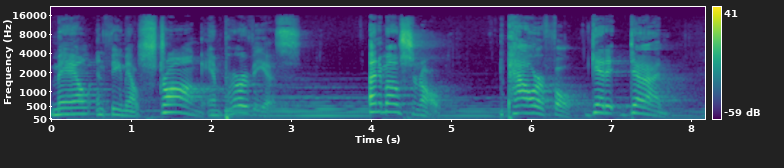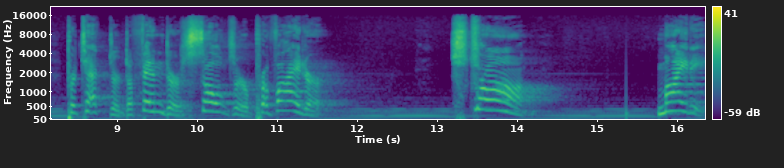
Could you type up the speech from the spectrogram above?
male and female, strong, impervious, unemotional, powerful, get it done, protector, defender, soldier, provider, strong, mighty.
